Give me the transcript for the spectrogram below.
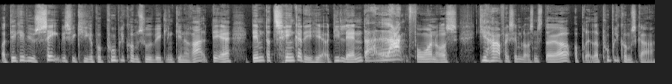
Og det kan vi jo se, hvis vi kigger på publikumsudvikling generelt. Det er dem, der tænker det her. Og de lande, der er langt foran os, de har for eksempel også en større og bredere publikumskare.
